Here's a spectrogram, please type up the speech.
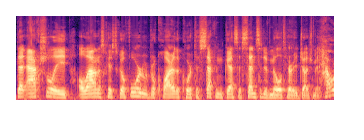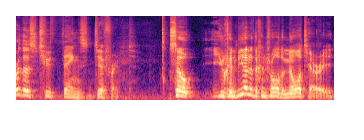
that actually allowing this case to go forward would require the court to second guess a sensitive military judgment? How are those two things different? So you can be under the control of the military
